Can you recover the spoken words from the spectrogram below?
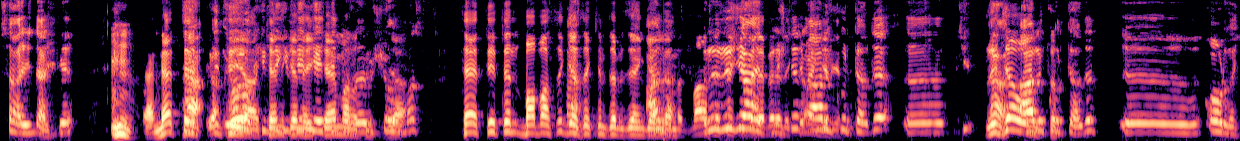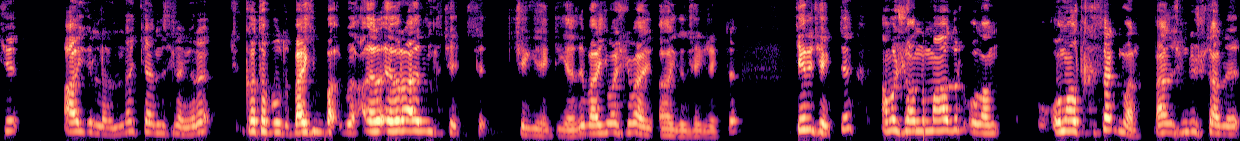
Sadece der ki Ya ne ha, tehdidi yok, ya? kimse Kendi kendine hikaye mi bir şey anlatıyorsun ya? olmaz. Tehditin babası gelse kimse bizi engellemez. Varsa Rica etmiştir. kim Arif engelleyebilir? Kurtel de e, ki- Rica ha, Arif olmuştur. Kurtel de e, oradaki aygırlarından kendisine göre katapultu. Belki ba- evre ayrıntı çek- çekecekti geldi. Belki başka bir aygır çekecekti. Geri çekti. Ama şu anda mağdur olan 16 kısak mı var? Ben şimdi 3 tane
